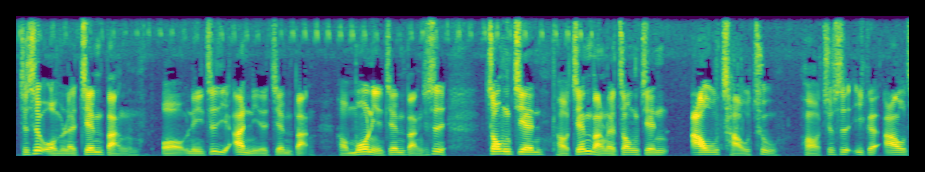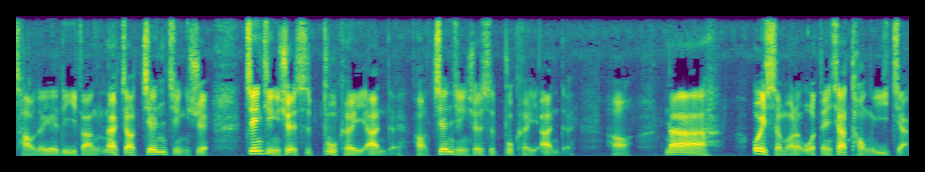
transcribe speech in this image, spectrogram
就是我们的肩膀哦，你自己按你的肩膀，好摸你的肩膀，就是中间，好肩膀的中间凹槽处。好，就是一个凹槽的一个地方，那叫肩颈穴。肩颈穴是不可以按的。好，肩颈穴是不可以按的。好，那为什么呢？我等一下统一讲。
